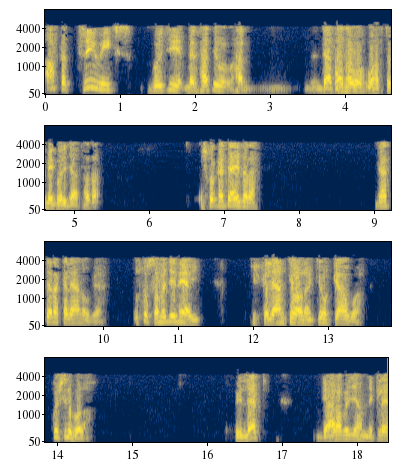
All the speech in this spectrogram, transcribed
आफ्टर थ्री वीक्स गुरु जी मेरे साथ ही हर जाता था वो, वो हफ़्ते में एक बार जाता था। उसको कहते हैं इधर आ। जा तेरा कल्याण हो गया। उसको समझ ही नहीं आई कि कल्याण क्या होना क्यों क्या हुआ। कुछ नहीं बोला। वी लेफ़्ट ग्यारह बजे हम निकले।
